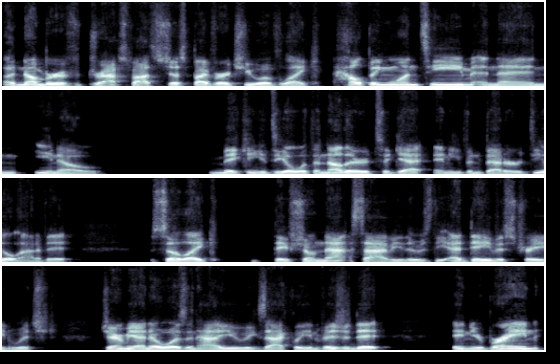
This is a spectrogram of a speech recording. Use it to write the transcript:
a number of draft spots just by virtue of like helping one team and then you know making a deal with another to get an even better deal out of it. So like they've shown that savvy. There was the Ed Davis trade, which Jeremy, I know wasn't how you exactly envisioned it in your brain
